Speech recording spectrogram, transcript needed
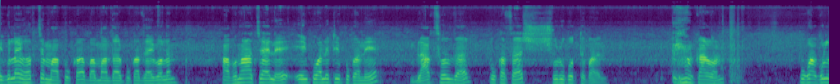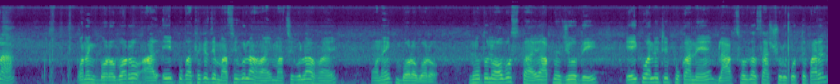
এগুলাই হচ্ছে মা পোকা বা মাদার পোকা যাই বলেন। আপনারা চাইলে এই কোয়ালিটির পোকা নিয়ে ব্ল্যাক সোলজার পোকা চাষ শুরু করতে পারেন। কারণ পোকাগুলা অনেক বড় বড়, আর এই পোকা থেকে যে মাছিগুলা হয় মাছিগুলা হয় অনেক বড় বড়। নতুন অবস্থায় আপনি যদি এই কোয়ালিটির পোকা নিয়ে ব্ল্যাক সোলজার চাষ শুরু করতে পারেন,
